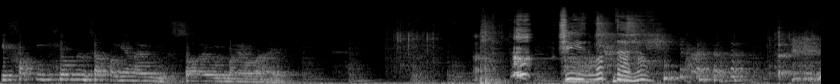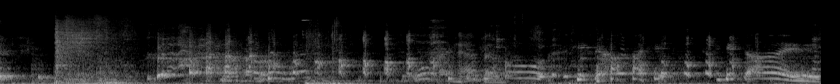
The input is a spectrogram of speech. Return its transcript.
He fucking killed himself again. I saw it with my own eyes. Jeez, what the hell? What happened? He died. He died.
